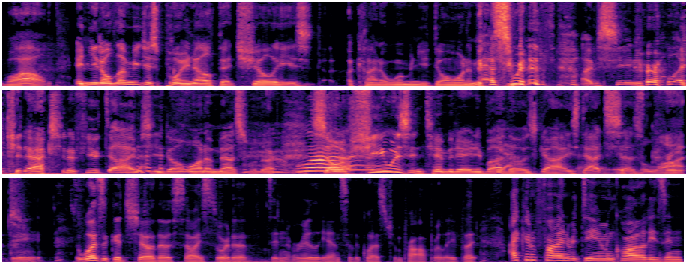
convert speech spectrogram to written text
Wow. And you know, let me just point out that Chili is a kind of woman you don't want to mess with. I've seen her like in action a few times. You don't want to mess with her. So if she was intimidated by Yeah. those guys, that It says a lot. creepy. It was a good show, though, so I sort of didn't really answer the question properly. But I can find redeeming qualities in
